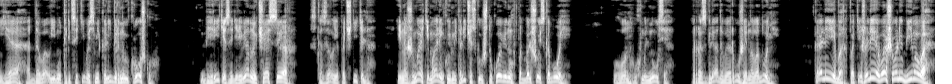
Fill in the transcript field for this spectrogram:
Я отдавал ему 38-калиберную крошку. «Берите за деревянную часть, сэр», — сказал я почтительно, «и нажимайте маленькую металлическую штуковину под большой скобой». Он ухмыльнулся, разглядывая оружие на ладони. «Калибр потяжелее вашего любимого!»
